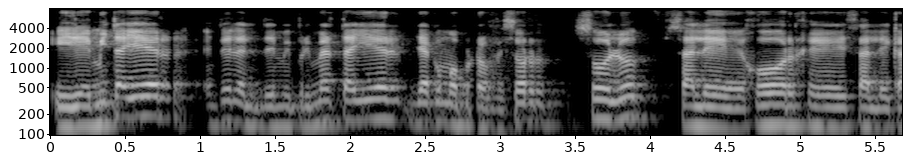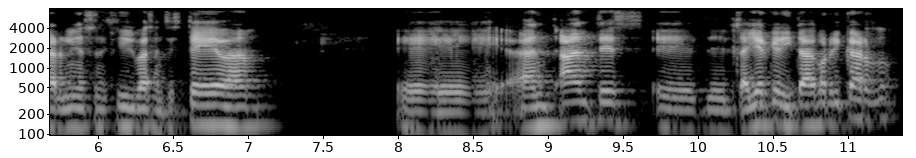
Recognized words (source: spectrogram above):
Y de mi taller, entonces de mi primer taller, ya como profesor solo, sale Jorge, sale Carolina Silva Santesteban, eh, antes eh, del taller que editaba con Ricardo,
